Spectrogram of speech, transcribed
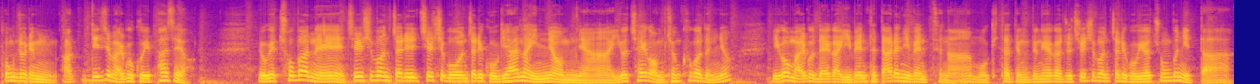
통조림 아끼지 말고 구입하세요. 요게 초반에 70원짜리, 75원짜리 고기 하나 있냐 없냐 이거 차이가 엄청 크거든요. 이거 말고 내가 이벤트 다른 이벤트나 뭐 기타 등등 해가지고 70원짜리 고기가 충분히 있다.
